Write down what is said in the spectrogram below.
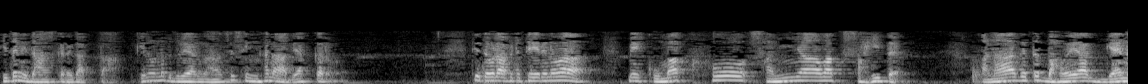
හිත නිදහස් කරගත්තා කියලා ඔන්න බුදුරජාන් වහන්සේ සිංහනාදයක් කරනවා. ඉතින් එතකොට අපිට තේරෙනවා මේ කුමක් හෝ සංඥාවක් සහිත අනාගත භවයක් ගැන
